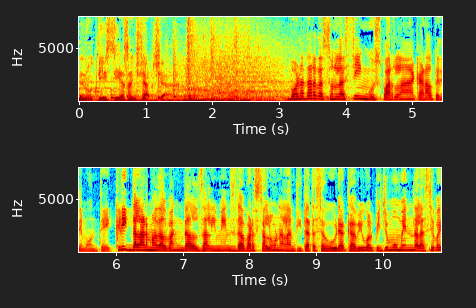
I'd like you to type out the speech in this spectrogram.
Notícies en xarxa. Bona tarda, són les 5, us parla Caral Pedemonte. Crit d'alarma del Banc dels Aliments de Barcelona, l'entitat assegura que viu el pitjor moment de la seva història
